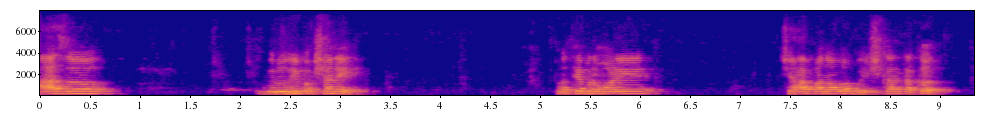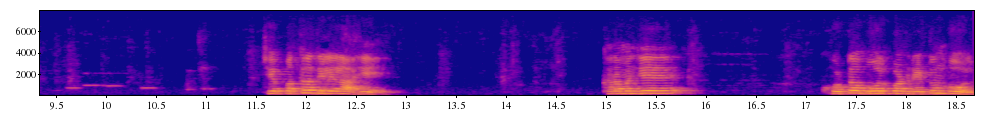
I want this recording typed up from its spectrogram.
आज विरोधी पक्षाने प्रथेप्रमाणे चहा पानावर बहिष्कार टाकत जे पत्र दिलेलं आहे खरं म्हणजे खोटं बोल पण रेटून बोल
